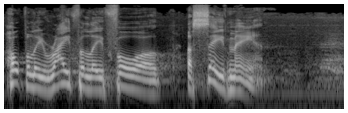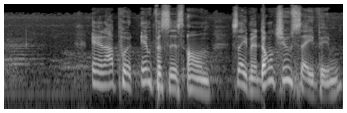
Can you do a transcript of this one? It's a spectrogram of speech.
hopefully, rightfully, for a saved man. And I put emphasis on saving. Don't you save him.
